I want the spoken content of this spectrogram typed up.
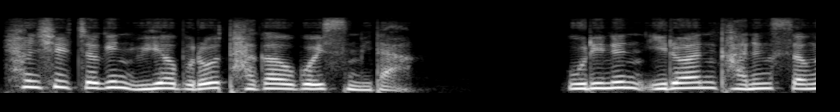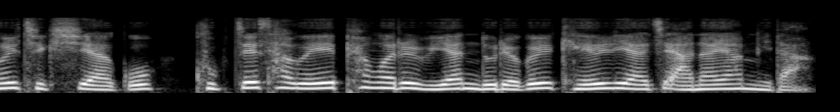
현실적인 위협으로 다가오고 있습니다. 우리는 이러한 가능성을 직시하고 국제사회의 평화를 위한 노력을 게을리하지 않아야 합니다.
